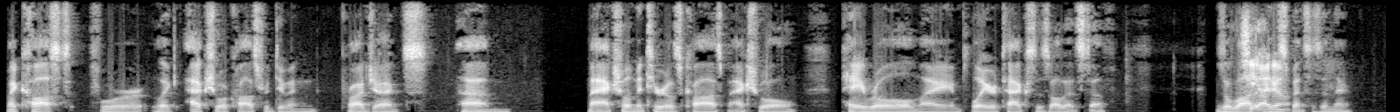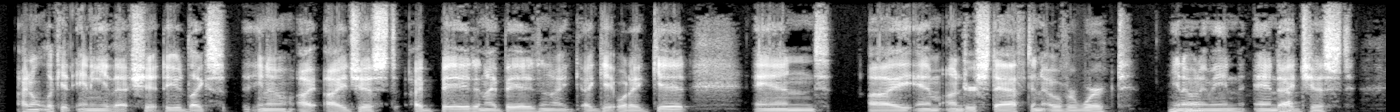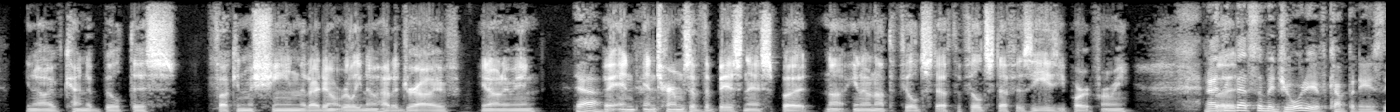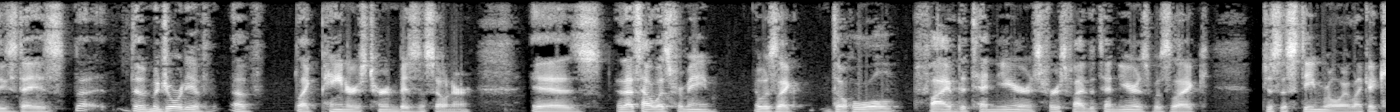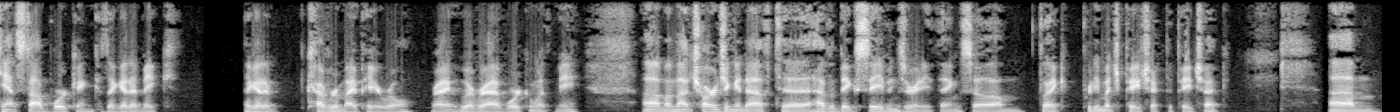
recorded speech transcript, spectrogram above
my cost for like actual cost for doing projects, um, my actual materials cost, my actual payroll, my employer taxes, all that stuff. There's a lot See, of expenses in there. I don't look at any of that shit, dude. Like, you know, I, I just, I bid and I bid and I, I get what I get and I am understaffed and overworked. You mm-hmm. know what I mean? And yeah. I just, you know, I've kind of built this fucking machine that I don't really know how to drive. You know what I mean? Yeah. Uh, in in terms of the business, but not you know not the field stuff. The field stuff is the easy part for me. And I but, think that's the majority of companies these days. The, the majority of of like painters turn business owner is that's how it was for me. It was like the whole five to ten years, first five to ten years was like just a steamroller. Like I can't stop working because I got to make, I got to cover my payroll, right? Whoever I have working with me. Um, I'm not charging enough to have a big savings or anything, so I'm like pretty much paycheck to paycheck. Um,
